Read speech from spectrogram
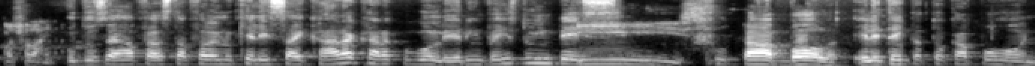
Pode falar. O do Zé Rafael está falando que ele sai cara a cara com o goleiro, em vez do imbecil Isso. chutar a bola, ele tenta tocar pro Rony.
